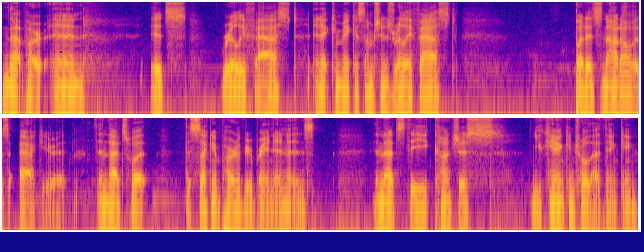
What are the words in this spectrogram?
that part, and it's really fast, and it can make assumptions really fast, but it's not always accurate, and that's what the second part of your brain is, and that's the conscious. You can't control that thinking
